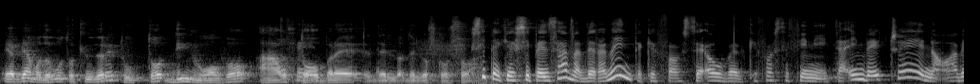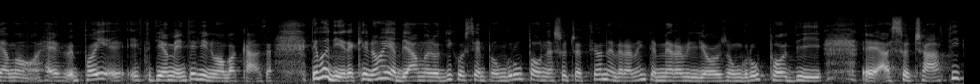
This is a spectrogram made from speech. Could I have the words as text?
e abbiamo dovuto chiudere tutto di nuovo a ottobre sì. dello, dello, scorso anno. Sì, perché si pensava veramente che fosse over, che fosse finita, invece no, abbiamo eh, poi eh, effettivamente di nuovo a casa. Devo dire che noi abbiamo, lo dico sempre, un gruppo, un'associazione veramente meravigliosa, un gruppo di eh, associati,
